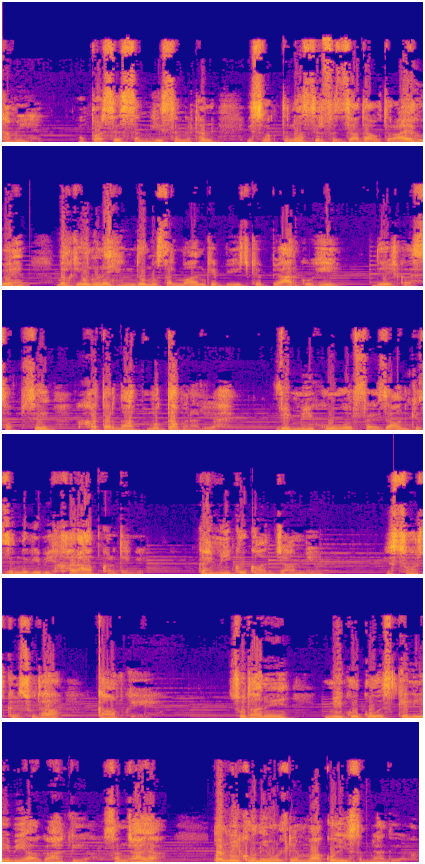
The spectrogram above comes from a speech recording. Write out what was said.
कमी है। ऊपर से संघी संगठन इस वक्त न सिर्फ़ ज़्यादा उतराए हुए हैं, बल्कि उन्होंने हिंदू मुसलमान के बीच के प्यार को ही देश का सबसे खतरनाक मुद्दा बना लिया है। वे मीकू और फैजान की ज़िंदगी भी खराब कर देंगे। कहीं मीकू का अंजाम भी ये सोचकर सुधा काँप गई। सुधा ने मीकू को इसके लिए भी आगाह किया, समझाया, पर मीकू ने उल्टे माँ को ही समझा दिया।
